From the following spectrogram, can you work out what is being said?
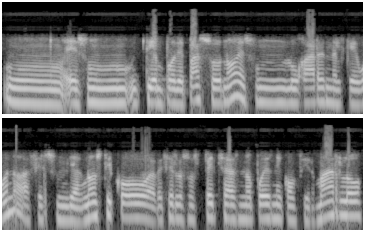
mm, es un tiempo de paso, ¿no? Es un lugar en el que, bueno, haces un diagnóstico, a veces lo sospechas, no puedes ni confirmarlo,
